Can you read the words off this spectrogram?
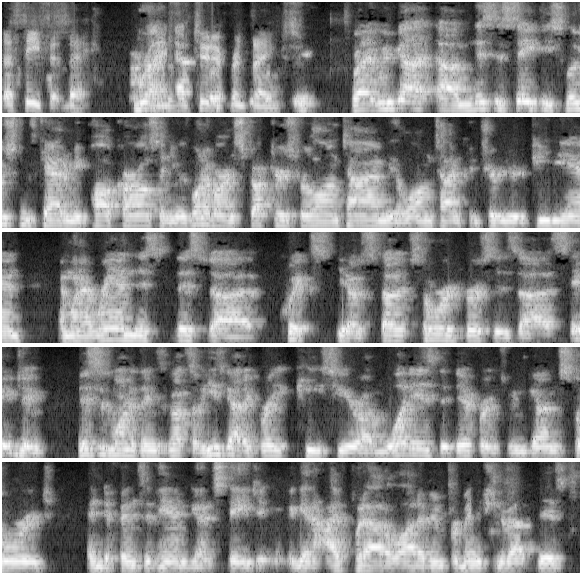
a thief at bay. Right. Two different things. Right. We've got um, this is Safety Solutions Academy. Paul Carlson. He was one of our instructors for a long time. He's a long time contributor to PDN. And when I ran this this uh, quick, you know, st- storage versus uh, staging, this is one of the things. About, so he's got a great piece here on what is the difference between gun storage and defensive handgun staging. Again, I've put out a lot of information about this.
